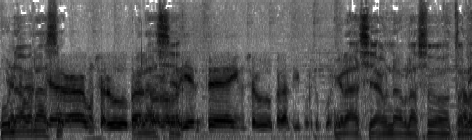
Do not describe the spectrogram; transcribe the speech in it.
un abrazo. un saludo para todos los oyentes y un saludo para ti, por supuesto. Gracias, un abrazo, Tony.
